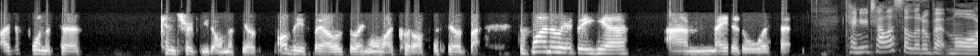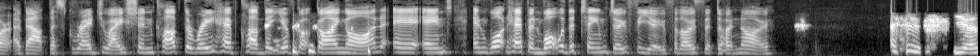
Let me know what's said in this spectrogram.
I just wanted to contribute on the field. Obviously, I was doing all I could off the field, but to finally be here um, made it all worth it. Can you tell us a little bit more about this graduation club, the rehab club that you've got going on, and, and and what happened? What would the team do for you? For those that don't know. yeah,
